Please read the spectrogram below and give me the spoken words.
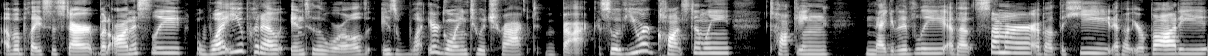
of a place to start, but honestly, what you put out into the world is what you're going to attract back. So if you are constantly talking negatively about summer, about the heat, about your body,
